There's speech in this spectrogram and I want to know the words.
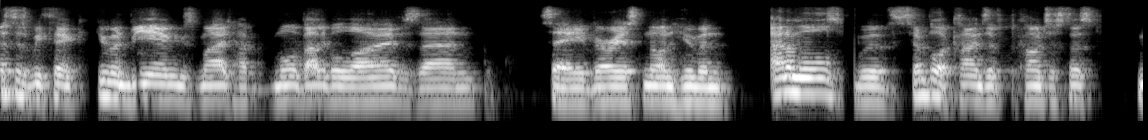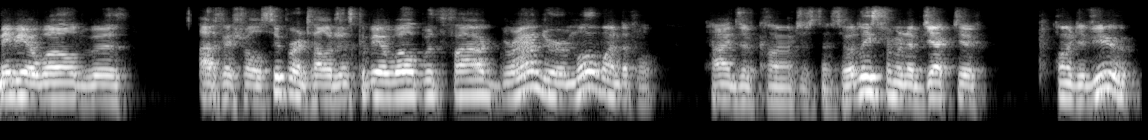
Just as we think human beings might have more valuable lives than, say, various non human animals with simpler kinds of consciousness, maybe a world with artificial superintelligence could be a world with far grander and more wonderful kinds of consciousness. So, at least from an objective point of view,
